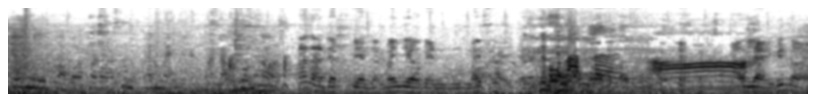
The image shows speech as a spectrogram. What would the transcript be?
เครื่องมือผบตรท่านท่านไหนมารับช่วงต่อท่านอาจจะเปลี่ยนจากไม้เรียวเป็นไม้ไผ่ก็ได้รับเลย อ๋อ เอาใหญ่ขึ้นหน่อยพ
